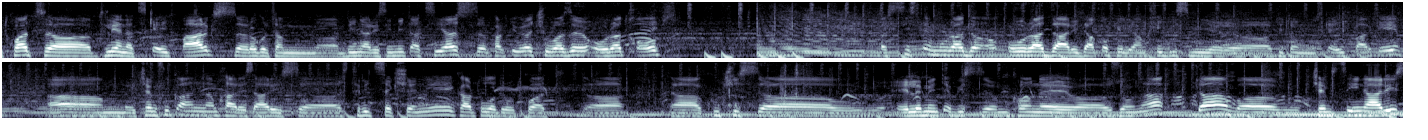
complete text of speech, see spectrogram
ვთქვათ მთლიანად სკეით პარკს როგორც ამ მდინარის იმიტაციას ფაქტიურად ჩუაზე ორად ყოფს. სისტემურად ორად არის დაყოფილი ამ ხიდის მიერ თვითონ სკეით პარკი აა ჩემს უკან ამხარეს არის street section-ი, ქართულად რო ვთქვა, აა ქუჩის ელემენტების მქონე ზონა და ჩემს წინ არის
